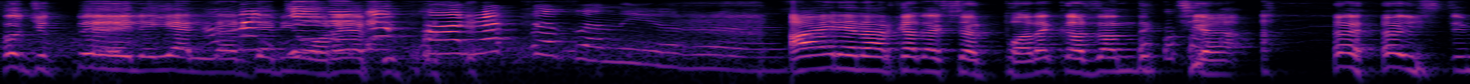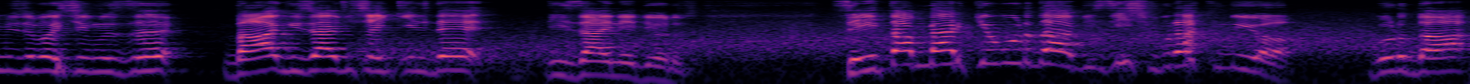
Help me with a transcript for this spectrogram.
çocuk böyle yerlerde bir oraya bir Para kazanıyoruz. Aynen arkadaşlar para kazandıkça üstümüzü başımızı daha güzel bir şekilde dizayn ediyoruz. Seyitan Berke burada bizi hiç bırakmıyor. Burada.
